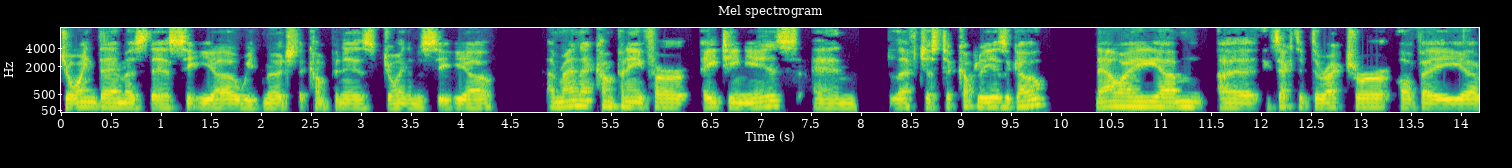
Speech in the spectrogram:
joined them as their CEO. We'd merged the companies, joined them as CEO, and ran that company for 18 years and left just a couple of years ago. Now I am um, executive director of a uh,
